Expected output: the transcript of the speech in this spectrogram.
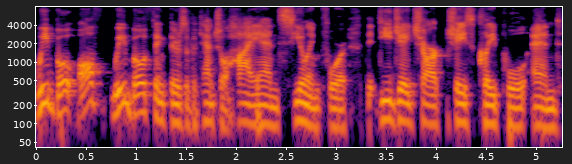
We both all we both think there's a potential high end ceiling for the DJ Chark, Chase Claypool, and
